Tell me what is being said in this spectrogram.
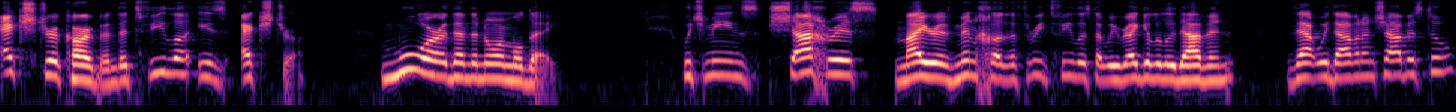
extra korban. The tefillah is extra. More than the normal day. Which means Shachris, Ma'ariv, Mincha, the three tefillahs that we regularly daven, that we daven on Shabbos too.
